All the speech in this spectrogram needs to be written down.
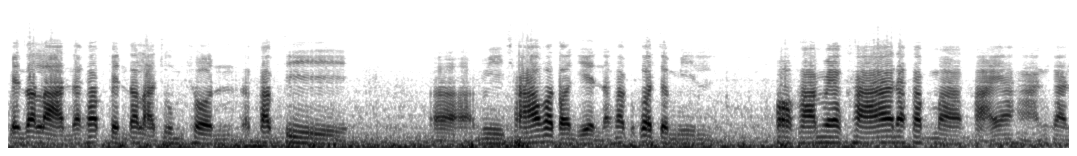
เป็นตลาดนะครับ เป็นตลาดชุมชนนะครับที่มีเช้าก็ตอนเย็นนะครับ ก็จะมีพ่อค้าแม่ค้านะครับ มาขายอาหารกัน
